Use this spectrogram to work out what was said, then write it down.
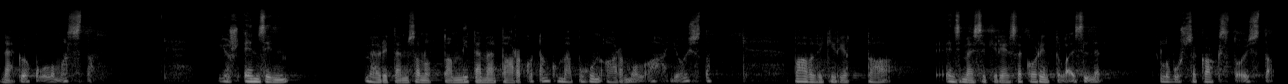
näkökulmasta. Jos ensin mä yritän sanottaa, mitä mä tarkoitan, kun mä puhun armolahjoista. Paavali kirjoittaa ensimmäisessä kirjassa korintolaisille luvussa 12,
